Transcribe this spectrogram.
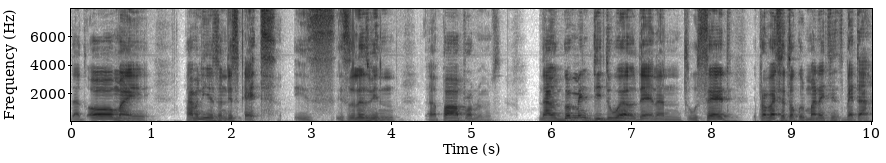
that all my how many years on this earth is is always been uh, power problems. Now government did well then, and we said the private sector could manage things better,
